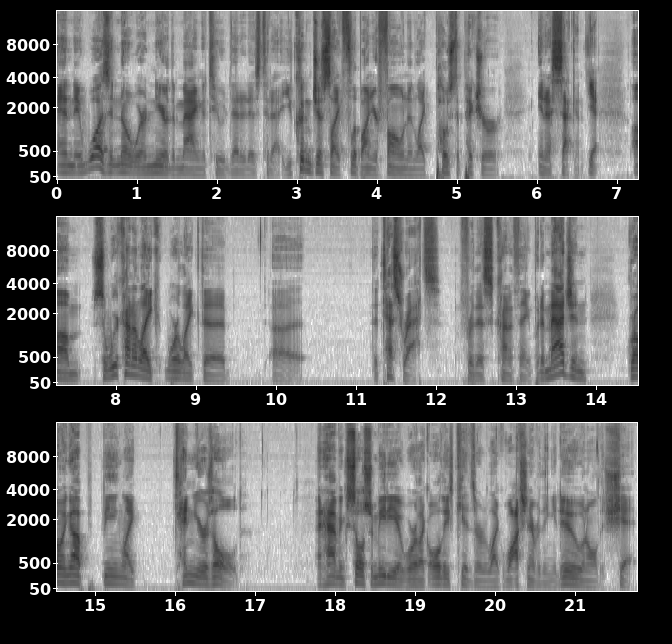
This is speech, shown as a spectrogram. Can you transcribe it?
and it wasn't nowhere near the magnitude that it is today. You couldn't just like flip on your phone and like post a picture in a second. Yeah. Um, so we're kind of like we're like the uh, the test rats for this kind of thing. But imagine growing up being like ten years old and having social media where like all these kids are like watching everything you do and all this shit.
